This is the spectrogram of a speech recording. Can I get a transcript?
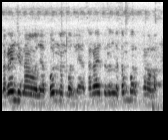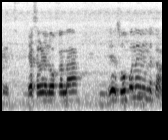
सगळ्यांची नावं लिहा फोन नंबर लिहा. सगळ्यांचा संघ संपर्क करावा लागतो या सगळ्या लोकांना हे सोपं नाही म्हणलं काम.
